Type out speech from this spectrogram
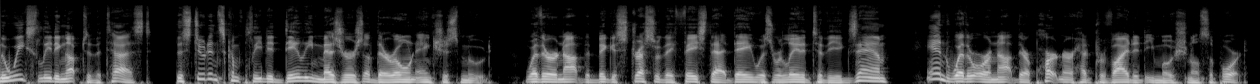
the weeks leading up to the test, the students completed daily measures of their own anxious mood, whether or not the biggest stressor they faced that day was related to the exam and whether or not their partner had provided emotional support.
